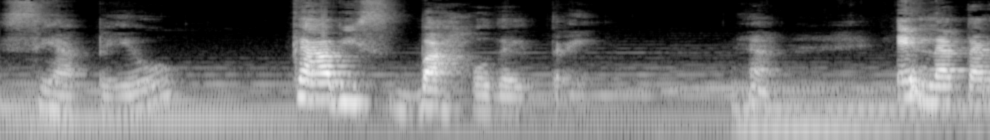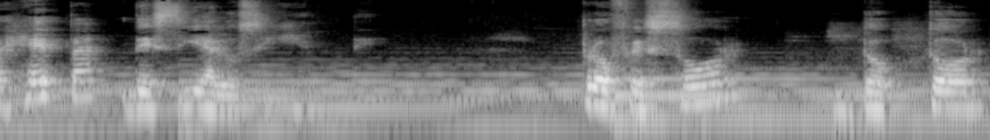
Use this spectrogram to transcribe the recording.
se apeó cabizbajo del tren. En la tarjeta decía lo siguiente. Profesor Doctor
